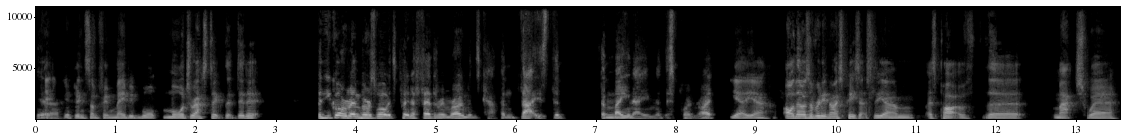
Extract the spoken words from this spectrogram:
Yeah. it had been something maybe more more drastic that did it. But you've got to remember as well, it's putting a feather in Roman's cap, and that is the the main aim at this point, right? Yeah, yeah. Oh, there was a really nice piece actually um, as part of the match where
